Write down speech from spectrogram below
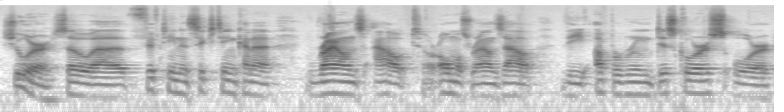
Sure. So uh, 15 and 16 kind of rounds out, or almost rounds out, the upper room discourse, or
